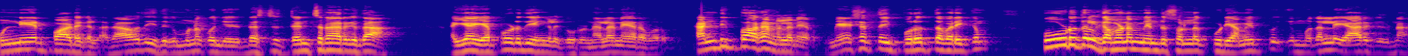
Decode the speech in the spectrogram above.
முன்னேற்பாடுகள் அதாவது இதுக்கு முன்னே கொஞ்சம் டஸ்ட் டென்ஷனாக இருக்குதா? ஐயா எப்பொழுது எங்களுக்கு ஒரு நல்ல நேரம் வரும்? கண்டிப்பாக நல்ல நேரம். மேஷத்தை பொறுத்த வரைக்கும் கூடுதல் கவனம் என்று சொல்லக்கூடிய அமைப்பு முதல்ல யாருக்குன்னா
